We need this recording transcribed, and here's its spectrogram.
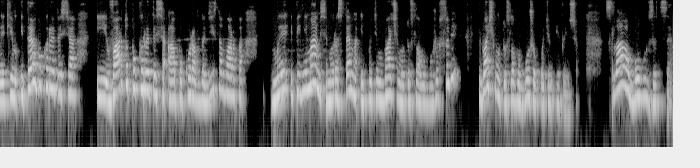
яким і треба покоритися, і варто покоритися, а покора вона дійсно варта. Ми піднімаємося, ми ростемо, і потім бачимо ту славу Божу в собі, і бачимо ту славу Божу потім і в інших. Слава Богу за це.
